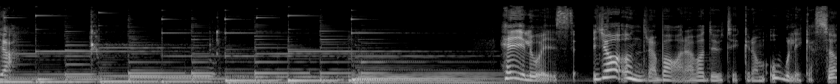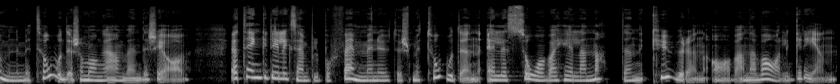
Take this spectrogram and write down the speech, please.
Ja. Hej Louise! Jag undrar bara vad du tycker om olika sömnmetoder som många använder sig av. Jag tänker till exempel på femminutersmetoden eller sova hela natten-kuren av Anna Wahlgren.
